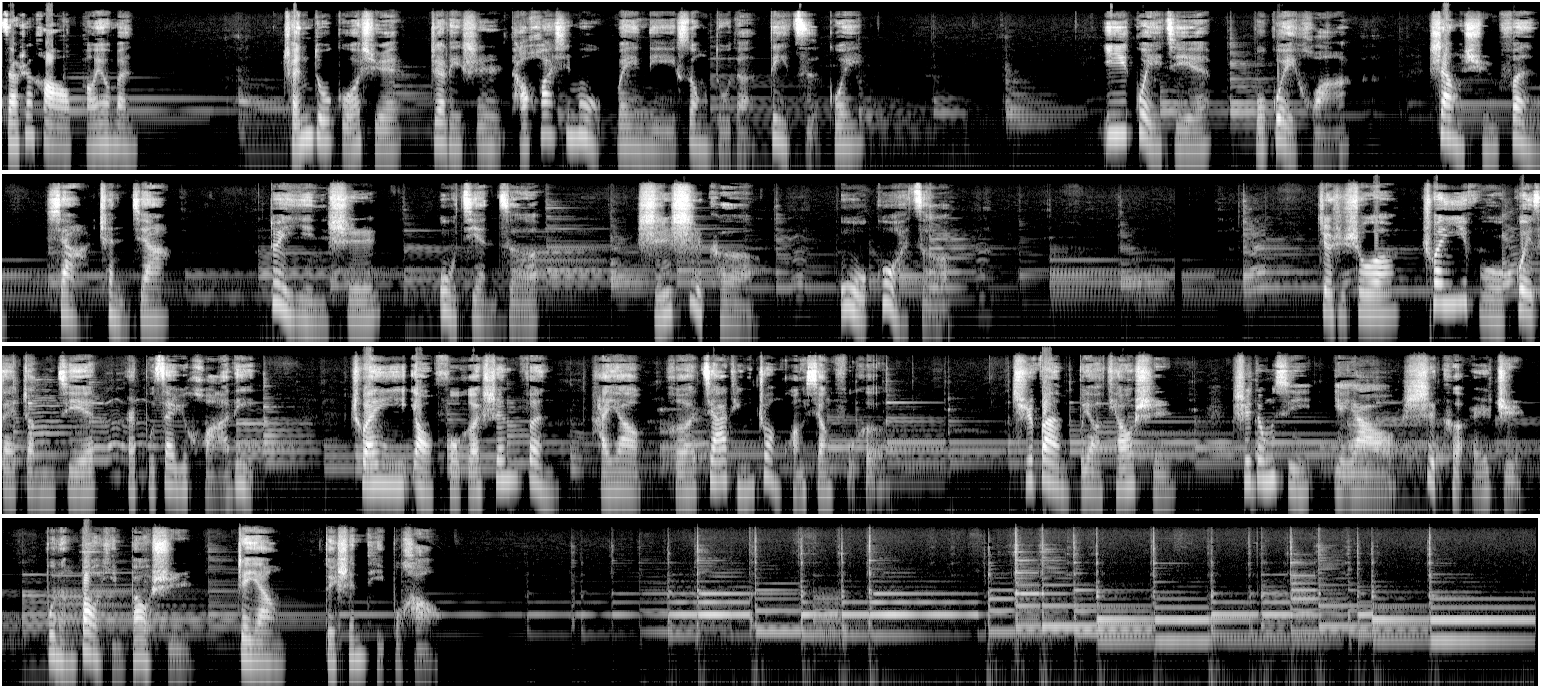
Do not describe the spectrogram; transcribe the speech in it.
早上好，朋友们。晨读国学，这里是桃花心木为你诵读的《弟子规》：衣贵洁，不贵华；上循分，下称家。对饮食，勿拣择；时适可，勿过则。就是说。穿衣服贵在整洁，而不在于华丽。穿衣要符合身份，还要和家庭状况相符合。吃饭不要挑食，吃东西也要适可而止，不能暴饮暴食，这样对身体不好。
